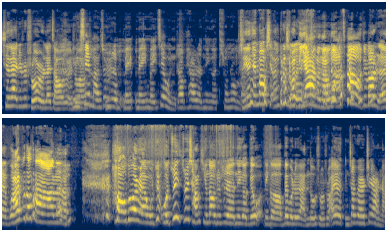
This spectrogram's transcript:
现在就是所有人来找我，说你信吗？就是没没没见过你照片的那个听众们，指定先把我想的不知道什么逼样的呢！我操，这帮人，我还不知道他呢。好多人，我最我最最常听到就是那个给我那个微博留言都说说，哎呀，你照片是这样的，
